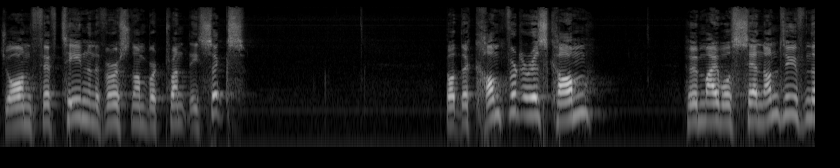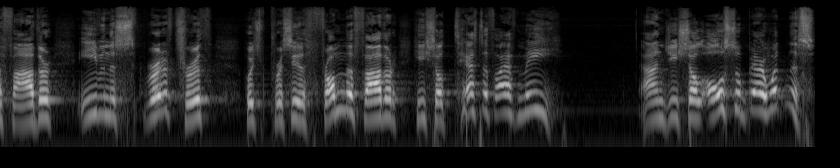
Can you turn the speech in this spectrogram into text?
John 15 and the verse number 26. But the Comforter is come, whom I will send unto you from the Father, even the Spirit of truth, which proceedeth from the Father, he shall testify of me. And ye shall also bear witness,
